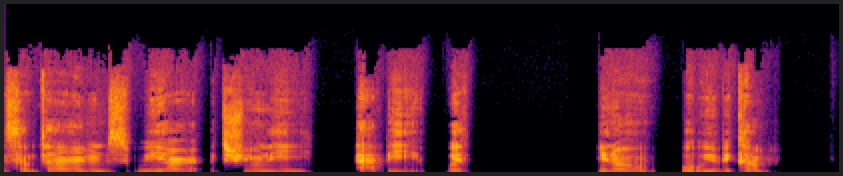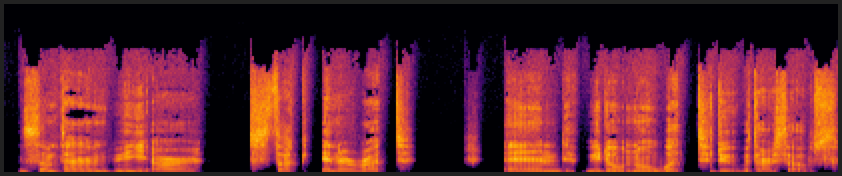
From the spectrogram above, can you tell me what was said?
Sometimes we are extremely happy with, you know, what we become. And sometimes we are stuck in a rut and we don't know what to do with ourselves.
